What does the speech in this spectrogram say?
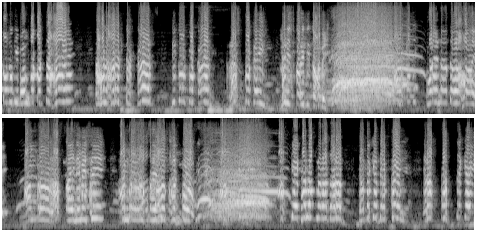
অটো যদি বন্ধ করতে হয়, তাহলে আরেকটা কাজ, বিকল্প কাজ রাষ্ট্রকেই ম্যানেজ করে দিতে হবে। আর যদি করে না দেওয়া হয়, আমরা রাস্তায় নেমেছি, আমরা রাস্তায় আরও থাকব। আজকে এখানে আপনারা যারা, যাদেরকে দেখছেন, এরা প্রত্যেকেই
